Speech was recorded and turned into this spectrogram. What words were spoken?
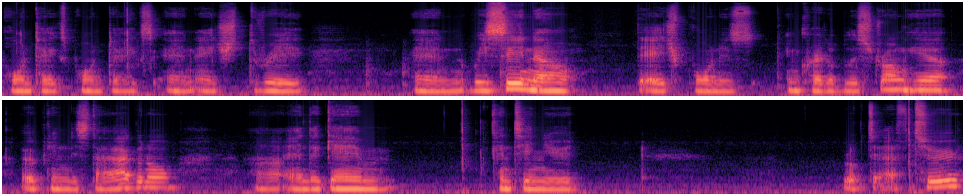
pawn takes, pawn takes, and h3. And we see now the h pawn is incredibly strong here, opening this diagonal. Uh, and the game continued rook to f2.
